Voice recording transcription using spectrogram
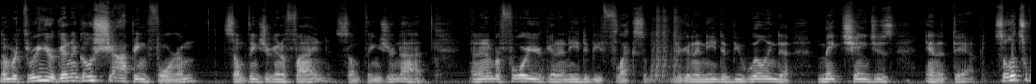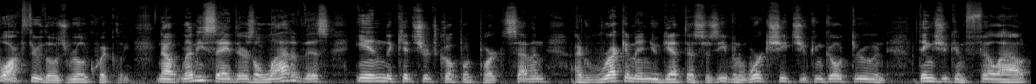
Number three, you're going to go shopping for them. Some things you're going to find, some things you're not. And number four, you're going to need to be flexible. You're going to need to be willing to make changes and adapt. So let's walk through those real quickly. Now, let me say there's a lot of this in the Kids Church Cookbook Part 7. I'd recommend you get this. There's even worksheets you can go through and things you can fill out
